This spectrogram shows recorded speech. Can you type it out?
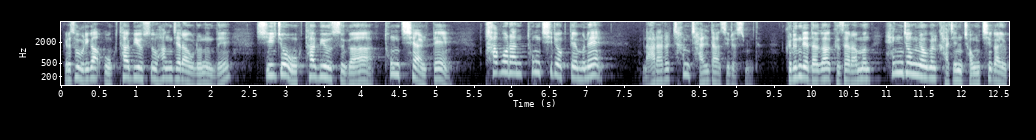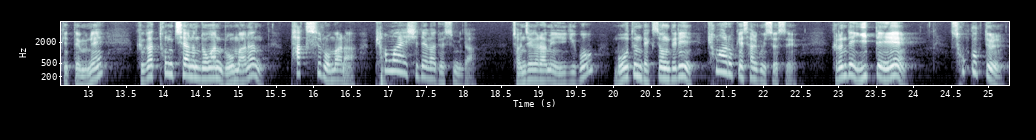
그래서 우리가 옥타비우스 황제라고 그러는데 시조 옥타비우스가 통치할 때 탁월한 통치력 때문에 나라를 참 잘 다스렸습니다. 그런데다가 그 사람은 행정력을 가진 정치가였기 때문에 그가 통치하는 동안 로마는 팍스 로마나 평화의 시대가 됐습니다. 전쟁을 하면 이기고 모든 백성들이 평화롭게 살고 있었어요. 그런데 이때에 속국들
